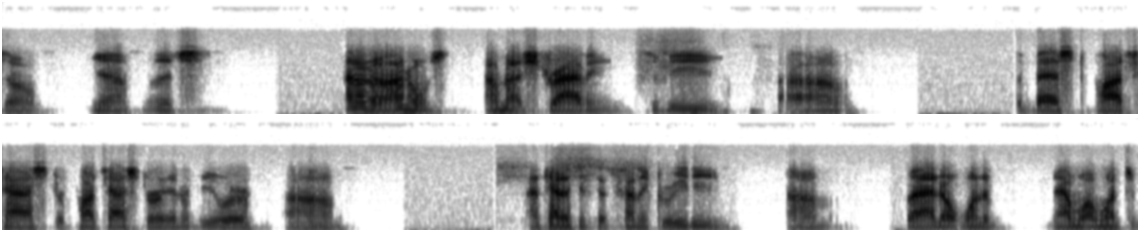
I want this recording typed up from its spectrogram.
So yeah, it's I don't know. I don't. I'm not striving to be uh, the best podcast or podcaster or interviewer. Um, I kind of think that's kind of greedy, um, but I don't want to. I want to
